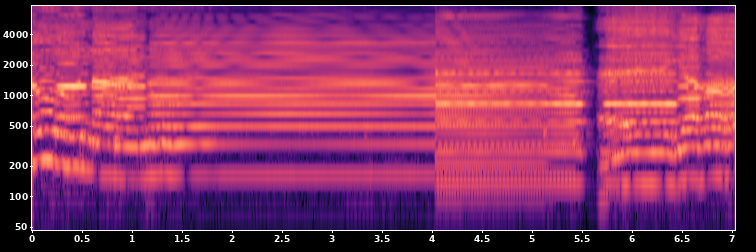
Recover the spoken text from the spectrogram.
होना है यहोवा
